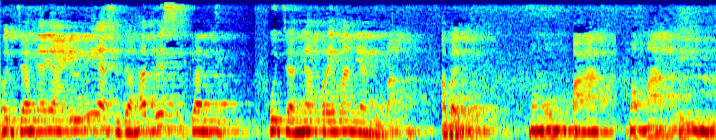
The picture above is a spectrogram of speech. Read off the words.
Hujahnya yang ilmiah sudah habis ganti. Hujahnya preman yang dipakai. Apa itu? Mengumpat, memaki.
